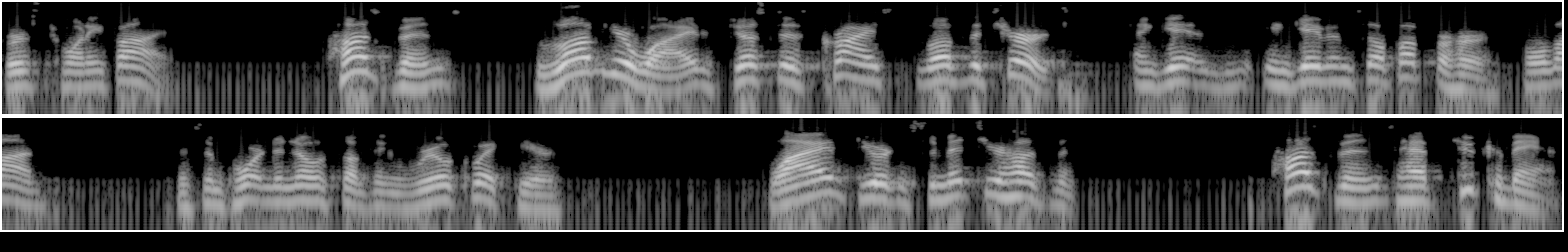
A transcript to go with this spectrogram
Verse 25. Husbands, love your wives just as Christ loved the church and, get, and gave himself up for her. Hold on. It's important to know something real quick here. Wives, you are to submit to your husbands. Husbands have two commands.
